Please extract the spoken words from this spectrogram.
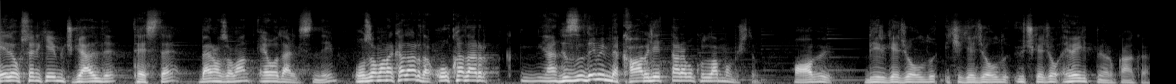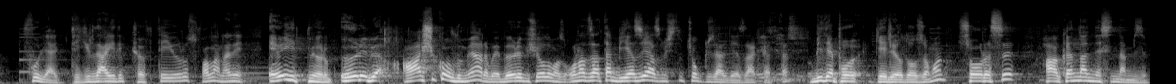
E92 M3 geldi teste. Ben o zaman EO dergisindeyim. O zamana kadar da o kadar yani hızlı demeyeyim de kabiliyetli araba kullanmamıştım. Abi bir gece oldu, iki gece oldu, üç gece oldu. Eve gitmiyorum kanka. Full yani Tekirdağ'a gidip köfte yiyoruz falan hani eve gitmiyorum. Öyle bir aşık oldum ya arabaya. Böyle bir şey olamaz. Ona zaten bir yazı yazmıştım. Çok güzeldi yazı hakikaten. Bir depo geliyordu o zaman. Sonrası Hakan'ın annesinden bizim.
